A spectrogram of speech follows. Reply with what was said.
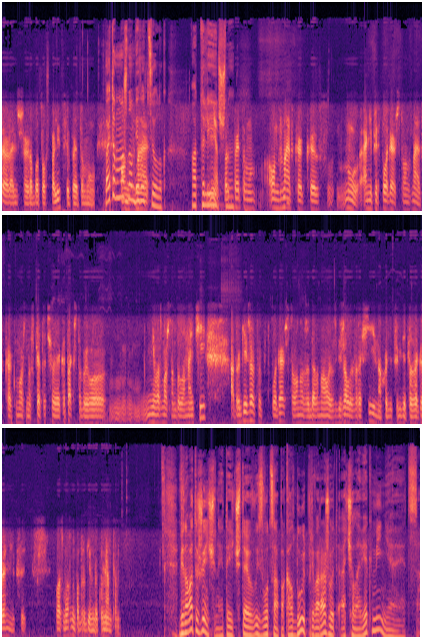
раньше работал в полиции, поэтому... Поэтому можно убивать знает... телок. Отлично. Нет, поэтому он знает, как, э, ну, они предполагают, что он знает, как можно спрятать человека так, чтобы его невозможно было найти, а другие жертвы предполагают, что он уже давно сбежал из России и находится где-то за границей, возможно, по другим документам. Виноваты женщины, это я читаю из WhatsApp, колдуют, привораживают, а человек меняется.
